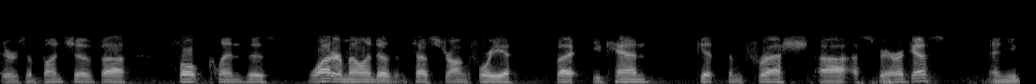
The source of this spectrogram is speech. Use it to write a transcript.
there's a bunch of uh, folk cleanses. Watermelon doesn't test strong for you, but you can get some fresh uh, asparagus and you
